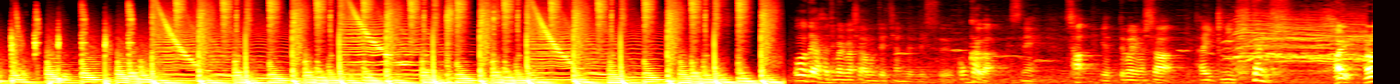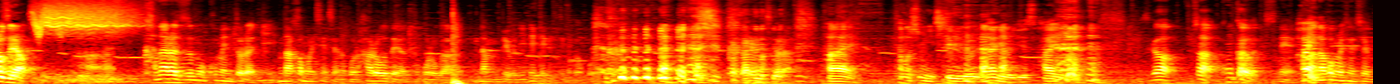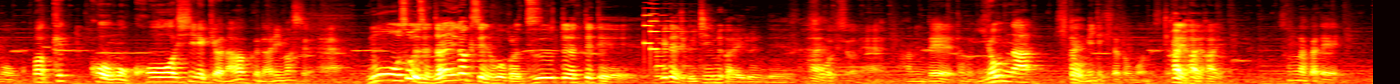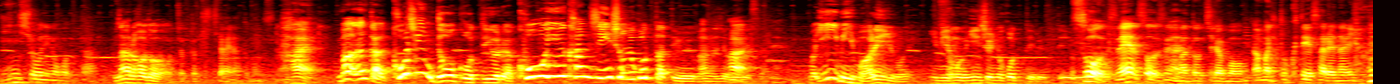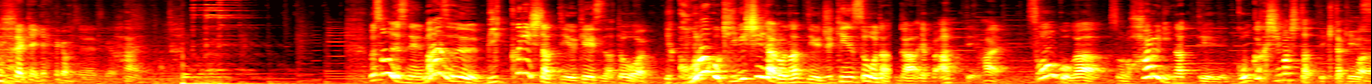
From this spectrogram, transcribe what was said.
ましたモテチャンネルです。今回はですねさあやってまいりました。大気に聞きたいはいハローゼア。必ずもうコメント欄に中森先生のこのハローデアのところが何秒に出てるっていうのがこう 書かれますから。はい。楽しみにしているようで何よりです。はい。ですがさあ今回はですね、はい。まあ中森先生も、まあ、結構もう講師歴は長くなりますよねもうそうですね大学生の頃からずっとやってて武田塾1年目からいるんで、はい、そうですよね。なんで多分いろんな人を見てきたと思うんですけど、はいはいはい。その中で印象に残ったなるほど。ちょっと聞きたいなと思うんですね。はい、まあなんか個人どうこうっていうよりはこういう感じで印象に残ったっていう感じでもいいですかね、まあ、いい意味にも悪い意味も意味でも印象に残ってるっていう。そうですねそうですね、はいまあどちらもあんまり特定されないようにしなきゃいけないかもしれないですけど、はいそうですね。まずびっくりしたっていうケースだと、はい。い、やこの子厳しいだろうなっていう受験相談がやっぱあって、はい。その子がその春になって合格しましたって来たケー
